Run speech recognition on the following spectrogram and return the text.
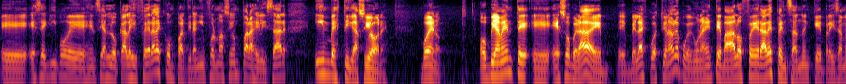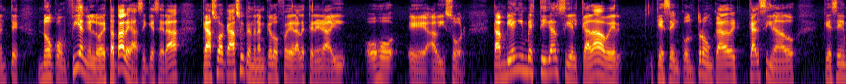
Eh, ese equipo de agencias locales y federales compartirán información para agilizar investigaciones. Bueno, obviamente eh, eso ¿verdad? es cuestionable porque una gente va a los federales pensando en que precisamente no confían en los estatales, así que será caso a caso y tendrán que los federales tener ahí ojo avisor. También investigan si el cadáver que se encontró, un cadáver calcinado que se,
